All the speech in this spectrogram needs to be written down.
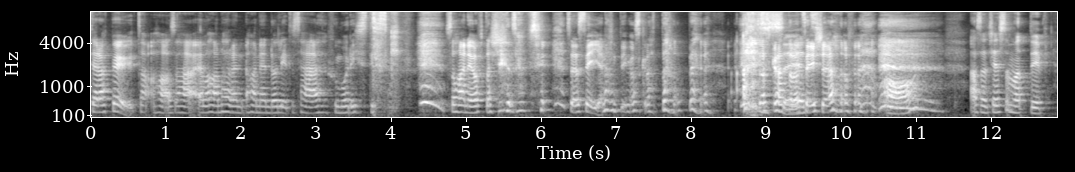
terapeut har så här, eller han, har en, han är ändå lite så här humoristisk. Så han är ofta själv så, så jag säger någonting och skrattar åt det. Så skrattar åt sig själv. Ja. Alltså det känns som att typ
